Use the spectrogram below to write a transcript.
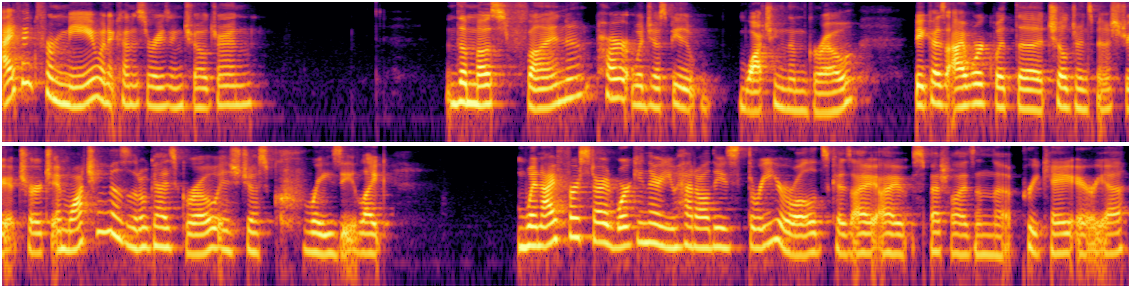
I think for me, when it comes to raising children, the most fun part would just be watching them grow because I work with the children's ministry at church and watching those little guys grow is just crazy. Like, when I first started working there, you had all these three year olds because I, I specialize in the pre K area,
